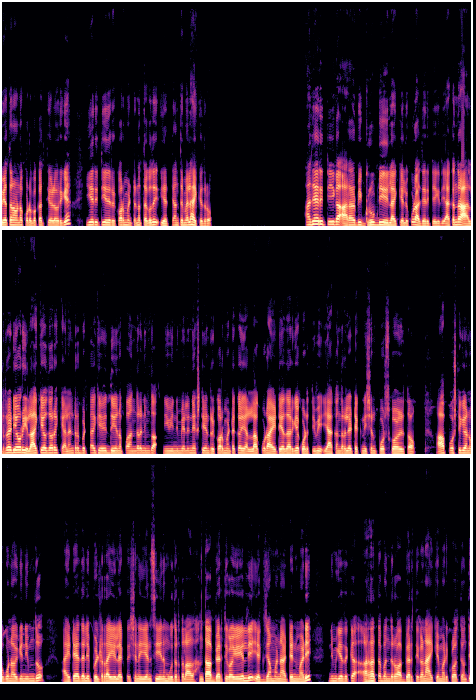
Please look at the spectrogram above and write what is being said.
ವೇತನವನ್ನು ಕೊಡಬೇಕಂತ ಹೇಳೋರಿಗೆ ಈ ರೀತಿ ರಿಕ್ವೈರ್ಮೆಂಟನ್ನು ತೆಗೆದು ಟೆಂತ್ ಮೇಲೆ ಹಾಕಿದರು. ಅದೇ ರೀತಿ ಈಗ R R B group D ಇಲಾಖೆಯಲ್ಲೂ ಕೂಡ ಅದೇ ರೀತಿಯಾಗಿದೆ ಯಾಕಂದ್ರೆ ಆಲ್ರೆಡಿ ಅವರು ಇಲಾಖೆಯವರು ಕ್ಯಾಲೆಂಡರ್ ಬಿಟ್ಟಾಗ ಹೇಳಿದ್ದು ಏನಪ್ಪ ಅಂದ್ರೆ ನಿಮ್ಮದು ನೀವು ಇನ್ನು ಮೇಲೆ ನೆಕ್ಸ್ಟ್ ಏನು ರಿಕ್ವೈರ್ಮೆಂಟಕ್ಕೆ ಎಲ್ಲ ಕೂಡ ಐ ಟಿ ಐದವ್ರಿಗೆ ಕೊಡ್ತೀವಿ. ಯಾಕಂದ್ರೆ ಅಲ್ಲಿ ಟೆಕ್ನಿಷಿಯನ್ ಪೋಸ್ಟ್ಗಳು ಇರ್ತಾವೆ. ಆ ಪೋಸ್ಟಿಗೆ ಅನುಗುಣವಾಗಿ ನಿಮ್ಮದು ಐ ಟಿ ಐದಲ್ಲಿ ಫಿಲ್ಟರ್ ಎಲೆಕ್ಟ್ರಿಷಿಯನ್ ಏನ್ ಸಿ ಏನು ಮುಗಿದಿರ್ತಲ್ಲ ಅಂಥ ಅಭ್ಯರ್ಥಿಗಳಿಗೆ ಇಲ್ಲಿ ಎಕ್ಸಾಮನ್ನು ಅಟೆಂಡ್ ಮಾಡಿ ನಿಮಗೆ ಇದಕ್ಕೆ ಅರ್ಹತೆ ಬಂದಿರೋ ಅಭ್ಯರ್ಥಿಗಳನ್ನ ಆಯ್ಕೆ ಮಾಡಿಕೊಳ್ಳುತ್ತೆ ಅಂತ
